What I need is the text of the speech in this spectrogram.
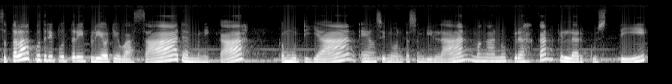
setelah putri-putri beliau dewasa dan menikah, kemudian Eyang Sinun ke-9 menganugerahkan gelar Gusti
